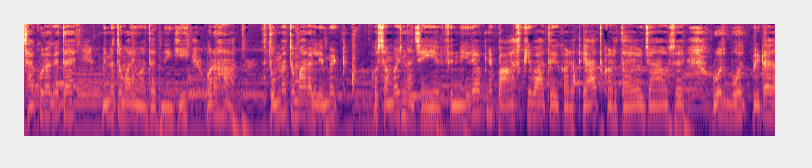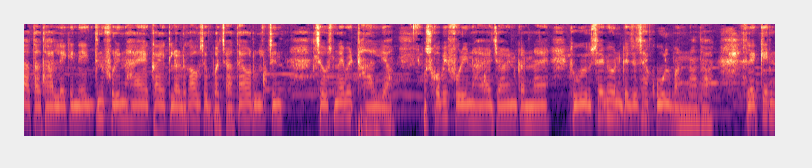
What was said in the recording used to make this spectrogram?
साकुरा कहता है, मैंने तुम्हारी मदद नहीं की और हाँ तुम्हें तुम्हारा लिमिट को समझना चाहिए। फिर नीरे अपने पास की बातें कर, याद करता है और जहाँ उसे रोज़ बहुत पीटा जाता था लेकिन एक दिन फुरिन हाय का एक लड़का उसे बचाता है और उस दिन से उसने भी ठान लिया। उसको भी फुरिन हाय ज्वाइन करना है क्योंकि उसे भी उनके जैसा कूल बनना था। लेकिन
